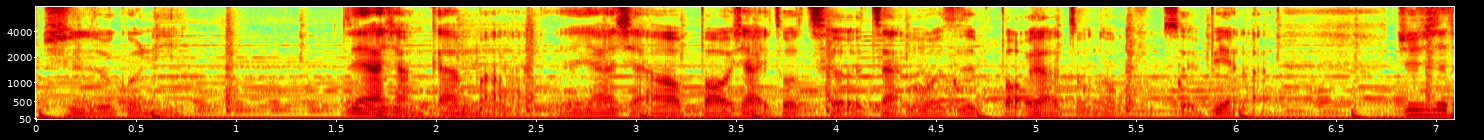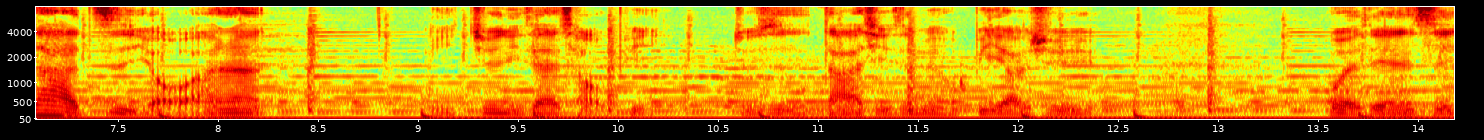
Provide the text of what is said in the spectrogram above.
就是如果你人家想干嘛，人家想要包下一座车站，或者是包下总统府，随便啦，就是他的自由啊。那你就是你在草皮，就是大家其实没有必要去为了这件事情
